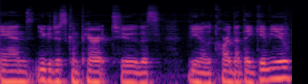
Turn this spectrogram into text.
And you could just compare it to this, you know, the card that they give you.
